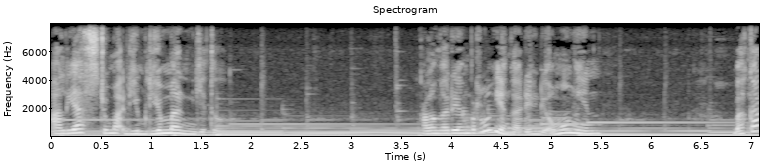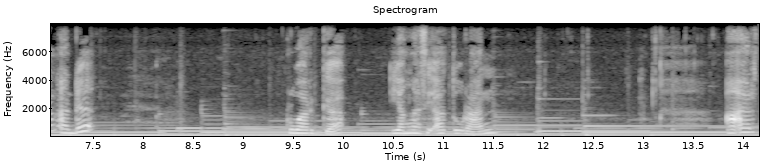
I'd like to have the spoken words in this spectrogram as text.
alias cuma diem-dieman gitu. Kalau nggak ada yang perlu ya nggak ada yang diomongin. Bahkan ada keluarga yang ngasih aturan ART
